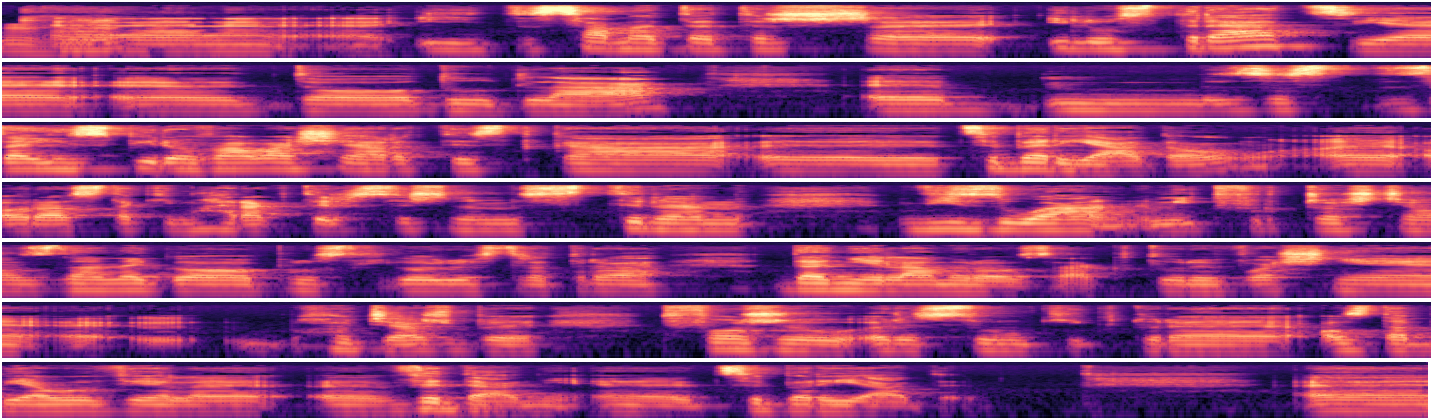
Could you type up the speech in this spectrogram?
Mhm. E, I same te też e, ilustracje e, do Doodla zainspirowała się artystka y, Cyberiadą y, oraz takim charakterystycznym stylem wizualnym i twórczością znanego polskiego ilustratora Daniela Mroza, który właśnie y, chociażby tworzył rysunki, które ozdabiały wiele wydań Cyberiady. E,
